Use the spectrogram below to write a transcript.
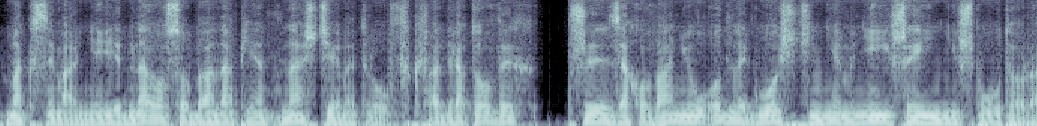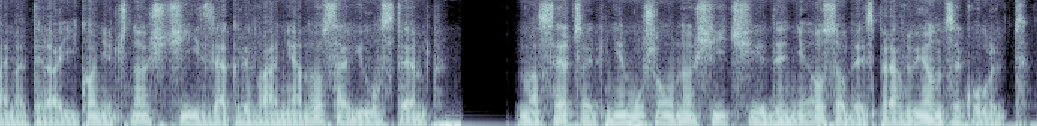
maksymalnie jedna osoba na 15 metrów kwadratowych, przy zachowaniu odległości nie mniejszej niż 1,5 metra i konieczności zakrywania nosa i ustęp. Maseczek nie muszą nosić jedynie osoby sprawujące kult.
